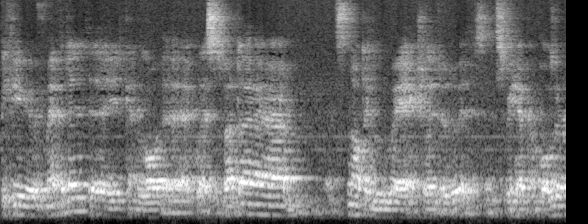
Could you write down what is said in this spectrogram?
If you have mapped it, uh, it can load uh, classes, but uh, it's not a good way actually to do it, since we have composer,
